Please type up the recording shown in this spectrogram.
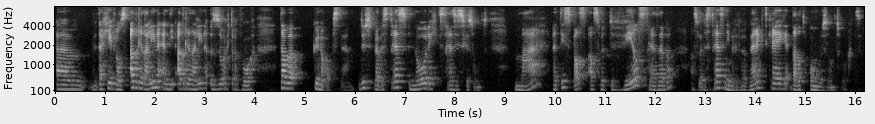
um, dat geeft ons adrenaline en die adrenaline zorgt ervoor dat we kunnen opstaan. Dus we hebben stress nodig, stress is gezond. Maar het is pas als we te veel stress hebben, als we de stress niet meer verwerkt krijgen, dat het ongezond wordt.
